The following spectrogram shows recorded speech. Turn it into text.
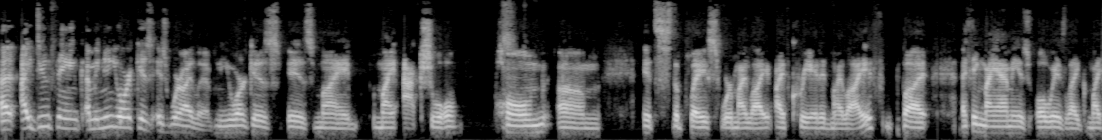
I, I do think. I mean, New York is is where I live. New York is is my my actual home. Um, it's the place where my life I've created my life. But I think Miami is always like my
